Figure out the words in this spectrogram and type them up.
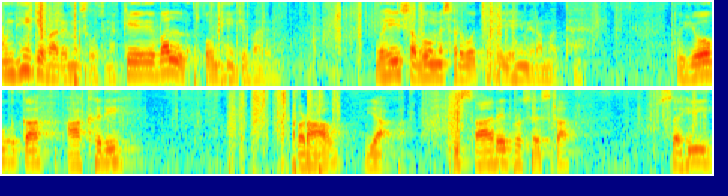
उन्हीं के बारे में सोचना, केवल उन्हीं के बारे में। वही सबों में सर्वोच्च है, यही मेरा मत है। तो योग का आखिरी पड़ाव या इस सारे प्रोसेस का सही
